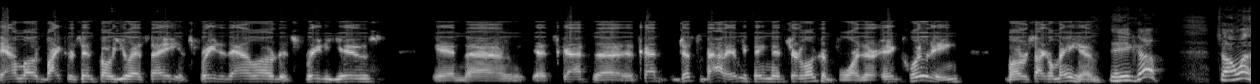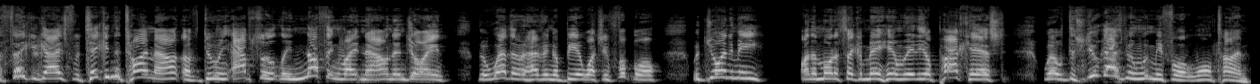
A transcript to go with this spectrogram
download Bikers Info USA. It's free to download. It's free to use, and uh, it's got uh, it's got just about everything that you're looking for there, including Motorcycle Mayhem. There you go. So I want to thank you guys for taking the time out of doing absolutely nothing right now and enjoying the weather and having a beer watching football with joining me on the Motorcycle Mayhem Radio podcast. Well, this, you guys have been with me for a long time,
